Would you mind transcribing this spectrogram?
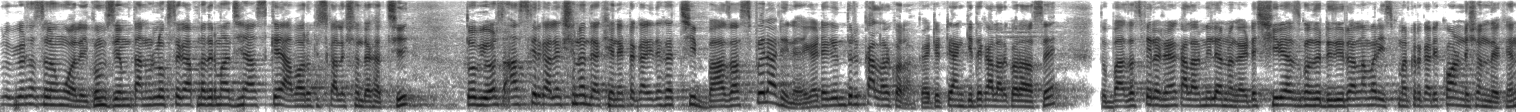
ভিউয়ার্স আসসালামু আলাইকুম। জিএম তানবুল থেকে আপনাদের মাঝে আজকে আবারও কিছু কালেকশন দেখাচ্ছি। তো ভিউয়ার্স আজকের কালেকশনে দেখেন, একটা গাড়ি দেখাচ্ছি বাজাজ প্লাটিনা এই গাড়িটা কিন্তু কালার করা। গাড়িটা ট্যাঙ্কিতে কালার করা আছে। তো বাজাজ প্লাটিনা কালার মিলানো গাড়িটা সিরাজগঞ্জের ডিজিটাল নাম্বার স্মার্টের গাড়ি কন্ডিশন দেখেন।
